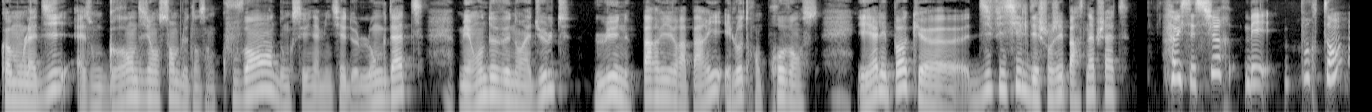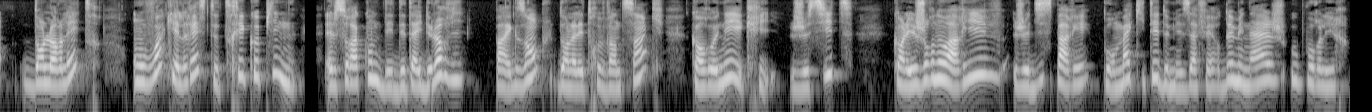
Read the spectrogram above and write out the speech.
comme on l'a dit, elles ont grandi ensemble dans un couvent, donc c'est une amitié de longue date, mais en devenant adultes, l'une part vivre à Paris et l'autre en Provence. Et à l'époque, euh, difficile d'échanger par Snapchat. Ah oui, c'est sûr. Mais pourtant, dans leurs lettres, on voit qu'elles restent très copines. Elles se racontent des détails de leur vie. Par exemple, dans la lettre 25, quand René écrit, je cite, Quand les journaux arrivent, je disparais pour m'acquitter de mes affaires de ménage ou pour lire.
